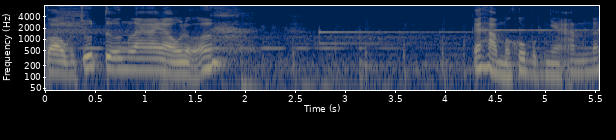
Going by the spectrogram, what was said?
còn một chút tương lai nào nữa. Cái hầm ở khu vực nhà ăn đó.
